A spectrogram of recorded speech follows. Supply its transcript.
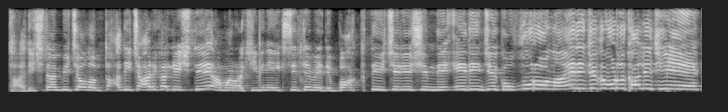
Tadic'ten bir çalım. Tadic harika geçti ama rakibini eksiltemedi. Baktı içeriye şimdi. Edin Dzeko vur ona. Edin Dzeko vurdu kaleciye.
